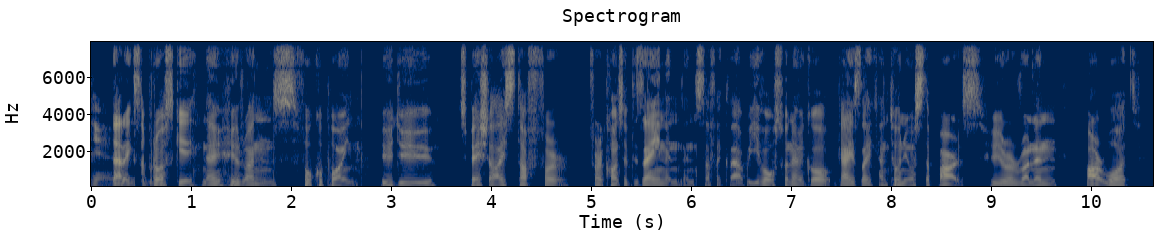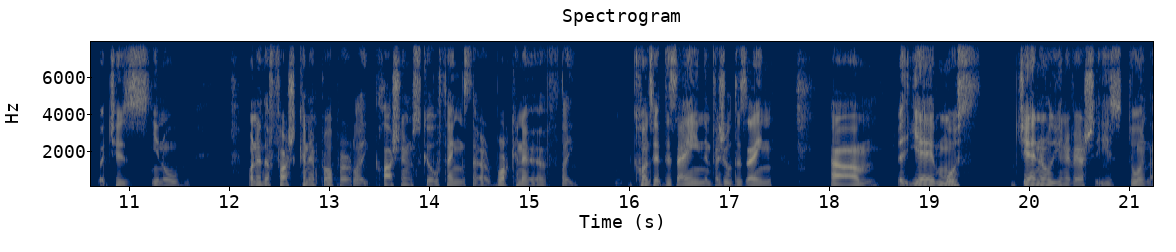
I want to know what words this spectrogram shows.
yeah Derek Zabrowski now who runs Focal Point, who do specialized stuff for for concept design and, and stuff like that. But you've also now got guys like Antonio Stappaerts who are running Artwod, which is you know one of the first kind of proper like classroom school things that are working out of like concept design and visual design. Um, but yeah, most general universities don't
